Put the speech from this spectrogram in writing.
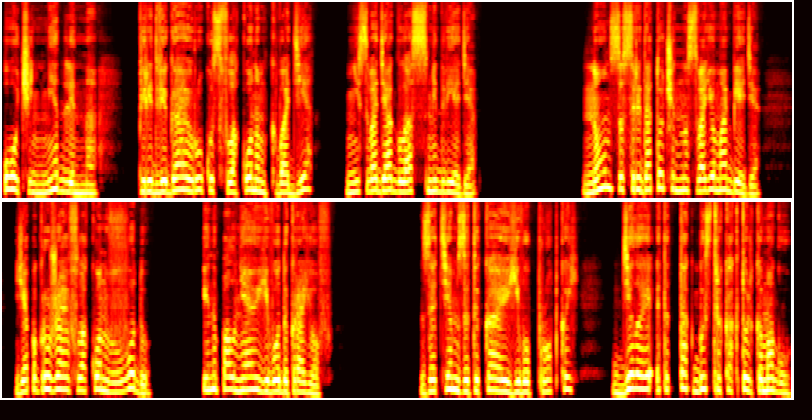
очень медленно передвигаю руку с флаконом к воде, не сводя глаз с медведя. Но он сосредоточен на своем обеде. Я погружаю флакон в воду и наполняю его до краев. Затем затыкаю его пробкой, делая это так быстро, как только могу.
